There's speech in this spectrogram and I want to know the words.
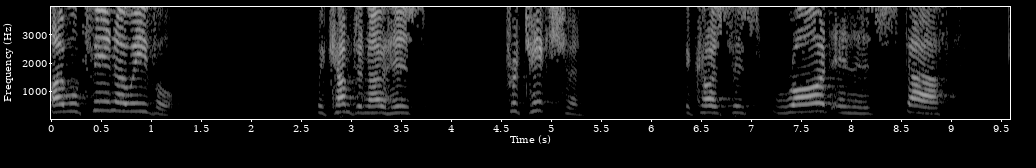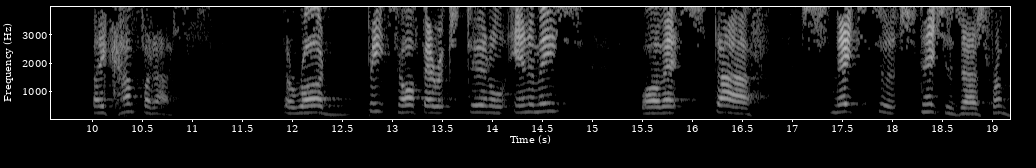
I will fear no evil. We come to know His protection because His rod and His staff, they comfort us. The rod beats off our external enemies, while that staff snatches, snatches us from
